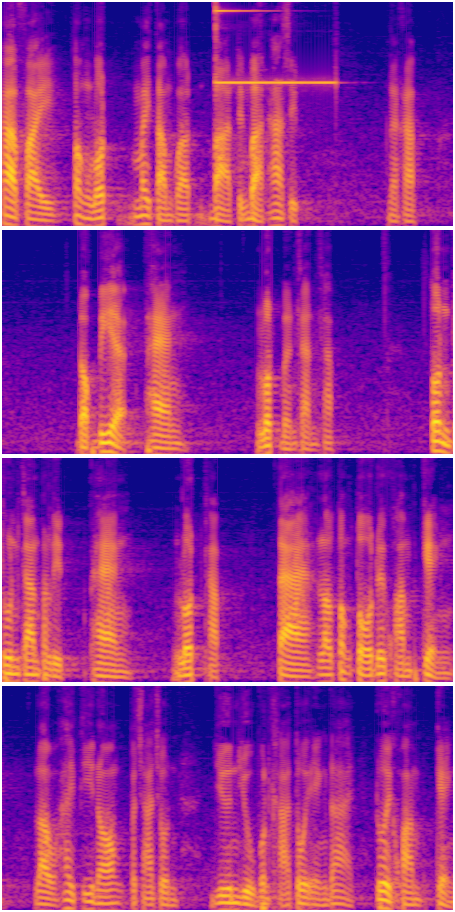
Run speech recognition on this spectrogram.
ค่าไฟต้องลดไม่ต่ำกว่าบาทถึงบาทห้าสิบนะครับ ดอกเบี้ยแพงลดเหมือนกันครับ ต้นทุนการผลิตแพงลดครับ แต่เราต้องโตด้วยความเก่ง เราให้พี่น้องประชาชนยืนอยู่บนขาตัวเองได้ ด้วยความเก่ง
